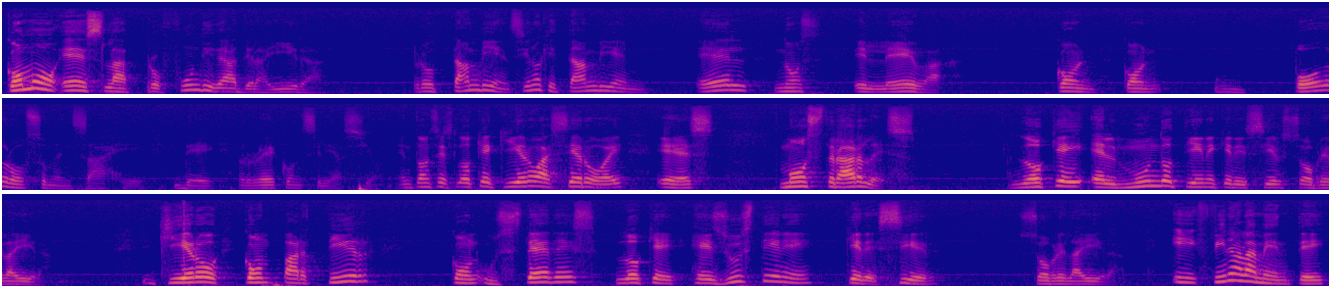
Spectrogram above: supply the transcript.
cómo es la profundidad de la ira, pero también, sino que también Él nos eleva con, con un poderoso mensaje reconciliación. Entonces, lo que quiero hacer hoy es mostrarles lo que el mundo tiene que decir sobre la ira. Quiero compartir con ustedes lo que Jesús tiene que decir sobre la ira. Y finalmente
